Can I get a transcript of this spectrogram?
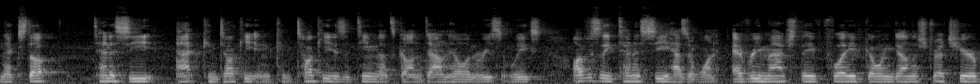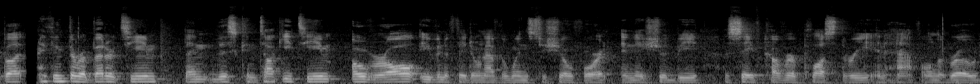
Next up, Tennessee at Kentucky, and Kentucky is a team that's gone downhill in recent weeks. Obviously, Tennessee hasn't won every match they've played going down the stretch here, but I think they're a better team than this Kentucky team overall, even if they don't have the wins to show for it, and they should be a safe cover plus three and a half on the road.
